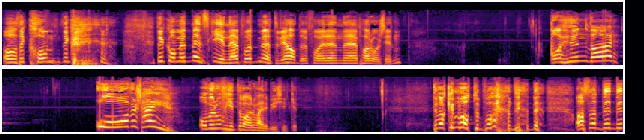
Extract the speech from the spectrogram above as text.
Å, det kom, det kom, det kom et menneske inn her på et møte vi hadde for en eh, par år siden. Og hun var over seg over hvor fint det var å være i bykirken. Det var ikke måte på. Det, det, altså, det,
